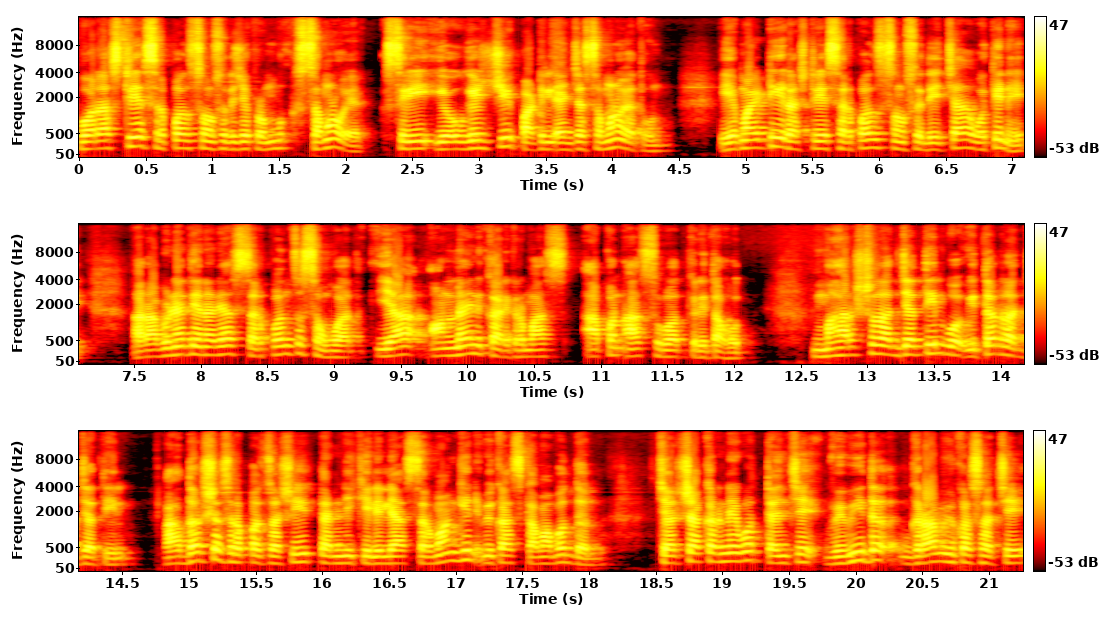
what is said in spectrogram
व राष्ट्रीय सरपंच संसदेचे प्रमुख समन्वयक श्री योगेशजी पाटील यांच्या समन्वयातून एम आय टी राष्ट्रीय सरपंच संसदेच्या वतीने राबविण्यात येणाऱ्या सरपंच संवाद या ऑनलाईन कार्यक्रमास आपण आज सुरुवात करीत आहोत. महाराष्ट्र राज्यातील व इतर राज्यातील आदर्श सरपंचाशी त्यांनी केलेल्या सर्वांगीण विकास कामाबद्दल चर्चा करणे व त्यांचे विविध ग्रामविकासाचे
